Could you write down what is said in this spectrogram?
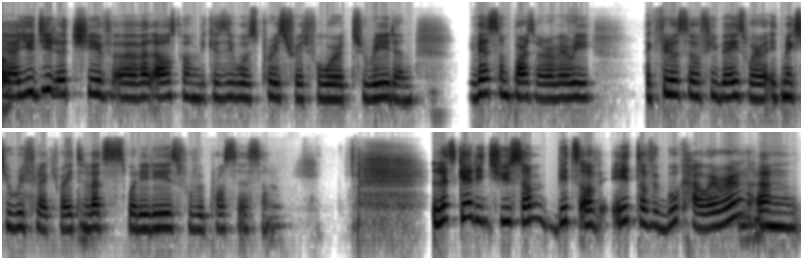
Yeah, you did achieve uh, that outcome because it was pretty straightforward to read, and there's some parts that are very like philosophy based where it makes you reflect, right? And that's what it is for the process. Let's get into some bits of it of a book, however. Um,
